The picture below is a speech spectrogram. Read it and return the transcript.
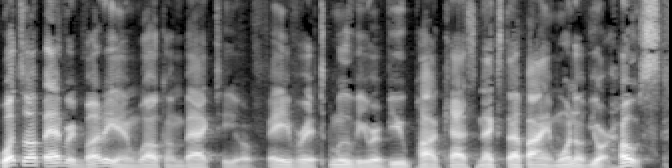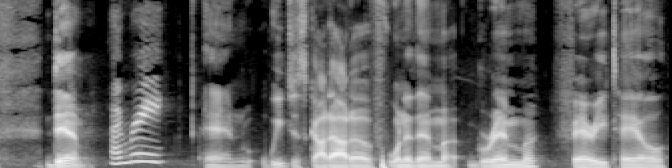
What's up, everybody, and welcome back to your favorite movie review podcast. Next up, I am one of your hosts, Dim, I'm Ree. and we just got out of one of them grim fairy tale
